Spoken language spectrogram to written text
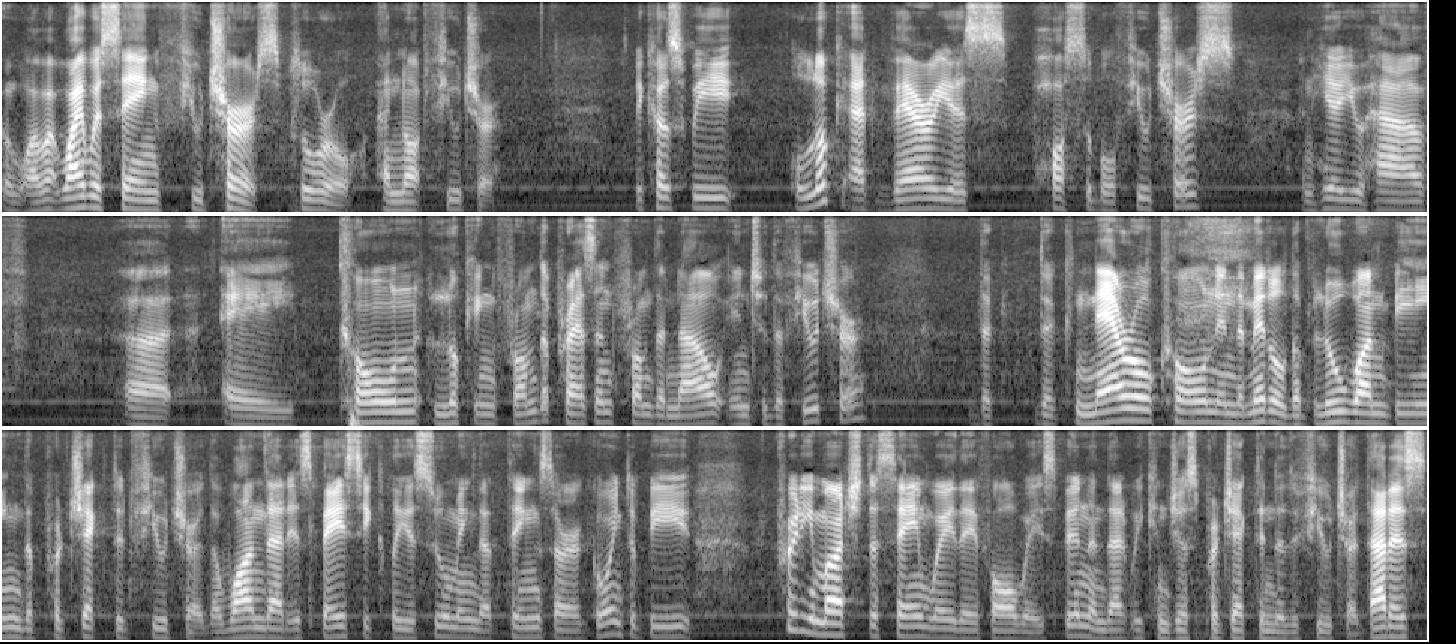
why we're saying futures, plural, and not future because we look at various possible futures, and here you have uh, a cone looking from the present, from the now into the future. The, narrow cone in the middle, the blue one being the projected future, the one that is basically assuming that things are going to be pretty much the same way they've always been and that we can just project into the future. That is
